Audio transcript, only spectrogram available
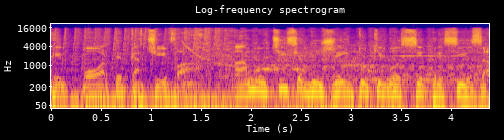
Repórter Cativa. A notícia do jeito que você precisa.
